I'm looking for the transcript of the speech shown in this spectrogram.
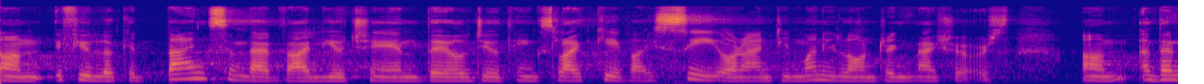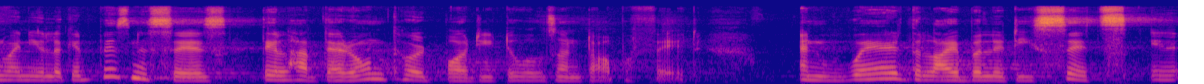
Um, if you look at banks in that value chain, they'll do things like KYC or anti-money laundering measures. Um, and then when you look at businesses, they'll have their own third-party tools on top of it. And where the liability sits in,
